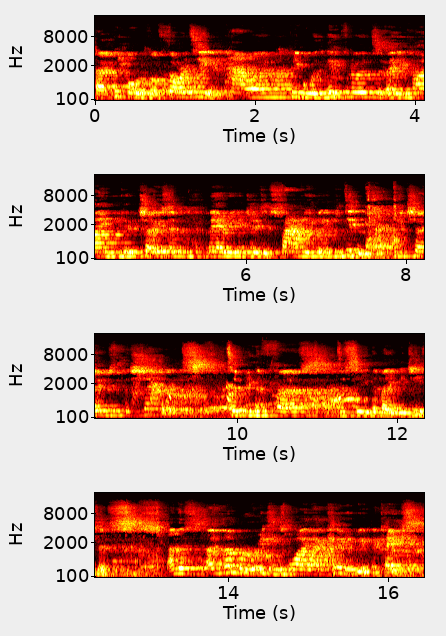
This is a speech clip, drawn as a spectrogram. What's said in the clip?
uh, people with authority and power, people with influence of any kind. He could have chosen Mary and Joseph's family, but he didn't. He chose the shepherds to be the first to see the baby Jesus. And there's a number of reasons why that could have been the case.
